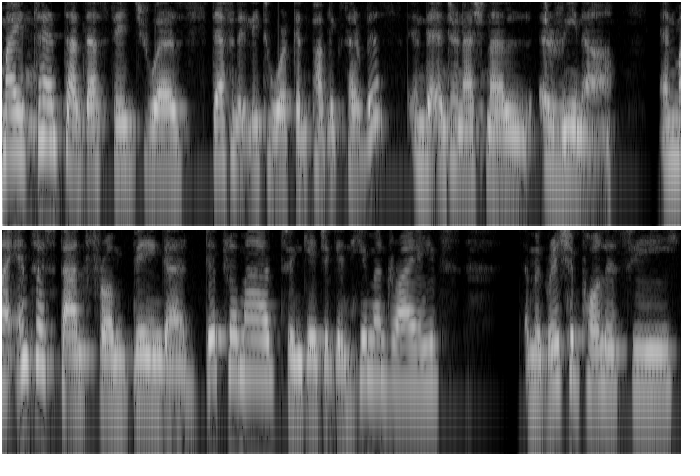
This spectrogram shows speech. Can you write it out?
My intent at that stage was definitely to work in public service in the international arena. And my interest spanned from being a diplomat to engaging in human rights, immigration policy,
